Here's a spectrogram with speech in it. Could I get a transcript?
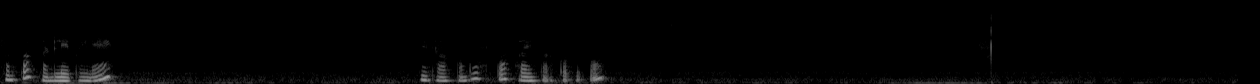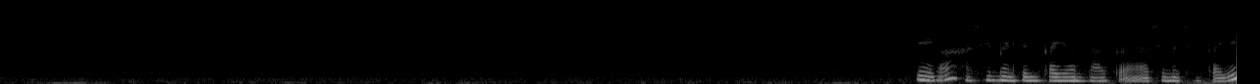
ಸ್ವಲ್ಪ ಕಡಲೆಬೇಳೆ. ಇದು ಹಾಕ್ಕೊಂಡು ಸ್ವಲ್ಪ ಫ್ರೈ ಮಾಡ್ಕೋಬೇಕು. ಈಗ ಹಸಿಮೆಣಸಿನ್ಕಾಯಿ ಒಂದು ನಾಲ್ಕು ಹಸಿಮೆಣಸಿನ್ಕಾಯಿ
